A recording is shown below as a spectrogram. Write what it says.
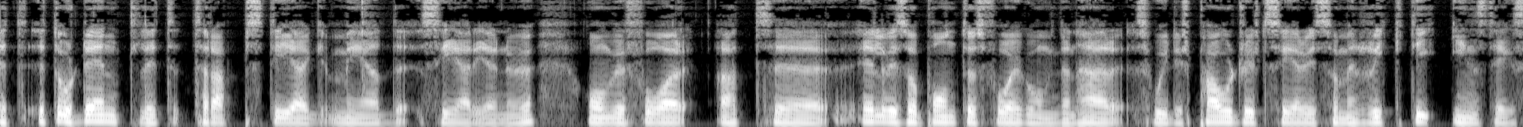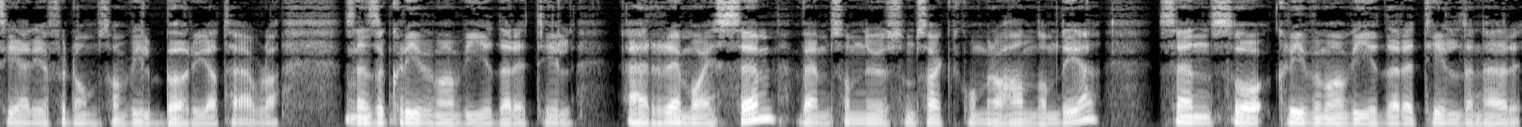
ett, ett ordentligt trappsteg med serier nu. Om vi får att eh, Elvis och Pontus får igång den här Swedish Powerdrift Series som en riktig instegsserie för de som vill börja tävla. Sen Mm. så kliver man vidare till RM och SM, vem som nu som sagt kommer att ha hand om det. Sen så kliver man vidare till den här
